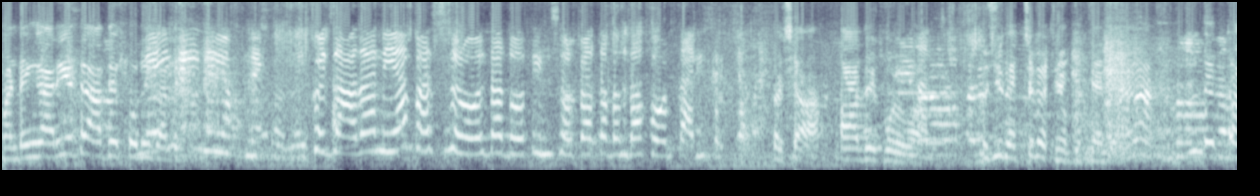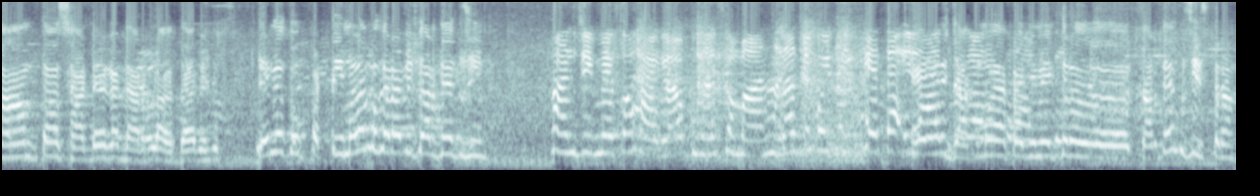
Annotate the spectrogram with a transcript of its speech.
ਫੰਡਿੰਗ ਆ ਰਹੀ ਹੈ ਤੇ ਆਪਦੇ ਕੋਲ ਨਹੀਂ ਨਹੀਂ ਨਹੀਂ ਆਪਣੇ ਕੋਲ ਕੋਈ ਜ਼ਿਆਦਾ ਨਹੀਂ ਆ ਬਸ ਰੋਜ਼ ਦਾ 2-300 ਰੁਪਏ ਤਾਂ ਬੰਦਾ ਫੋਰਡ ਕਰ ਹੀ ਸਕਦਾ ਅੱਛਾ ਆਪਦੇ ਕੋਲ ਤੁਸੀਂ ਵਿੱਚ ਬੈਠੇ ਹੋ ਕੁੱਤਿਆਂ ਦੇ ਹਨਾ? ਤੇ ਆਮ ਤਾਂ ਸਾਡੇ ਦਾ ਡਰ ਲੱਗਦਾ ਵੀ ਇਹਨੇ ਕੋਈ ਪੱਟੀ ਮਲਮ ਵਗੈਰਾ ਵੀ ਕਰਦੇ ਆ ਤੁਸੀਂ? ਹਾਂਜੀ ਮੇਰੇ ਕੋਲ ਹੈਗਾ ਪੂਰਾ ਸਮਾਨ ਹਨਾ? ਤੇ ਕੋਈ ਦਿਖੇ ਤਾਂ ਇਲਾਜ ਜ਼ਖਮ ਹੋਇਆ ਜਿਵੇਂ ਇੱਧਰ ਕਰਦੇ ਆ ਤੁਸੀਂ ਇਸ ਤਰ੍ਹਾਂ?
